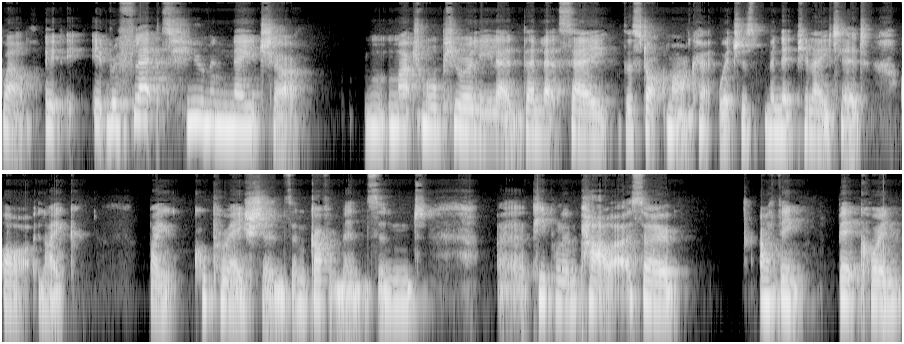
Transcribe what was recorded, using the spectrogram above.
well, it, it reflects human nature much more purely than, let's say, the stock market, which is manipulated or like by corporations and governments and uh, people in power. So I think Bitcoin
